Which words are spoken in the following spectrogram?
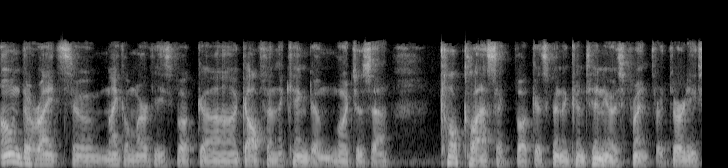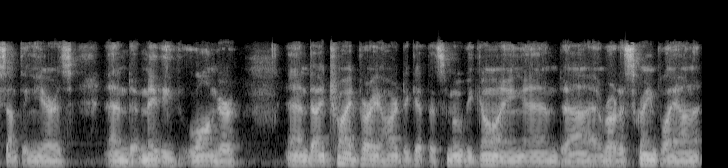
owned the rights to Michael Murphy's book, uh, Golf in the Kingdom, which is a cult classic book. It's been a continuous print for 30 something years and uh, maybe longer. And I tried very hard to get this movie going, and uh, I wrote a screenplay on it.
